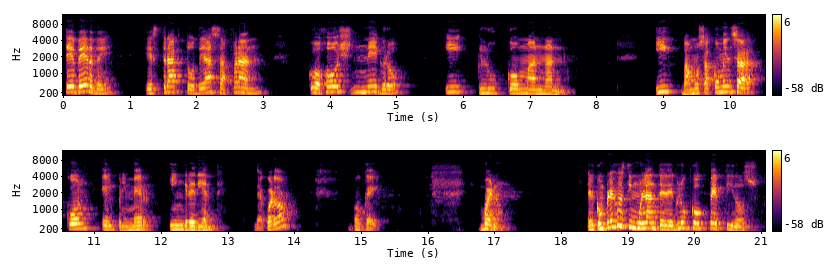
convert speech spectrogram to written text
té verde, extracto de azafrán, cohosh negro y glucomanano. Y vamos a comenzar con el primer ingrediente. ¿De acuerdo? Ok. Bueno, el complejo estimulante de glucopéptidos,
